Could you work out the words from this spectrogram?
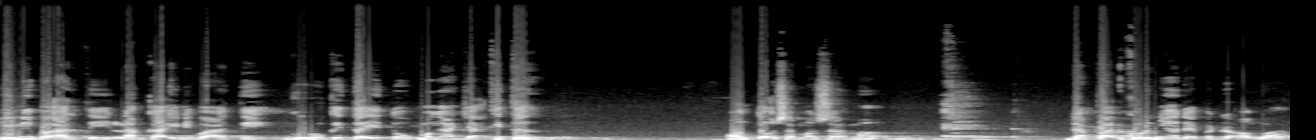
Ini berarti langkah ini berarti guru kita itu mengajak kita untuk sama-sama dapat kurnia daripada Allah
